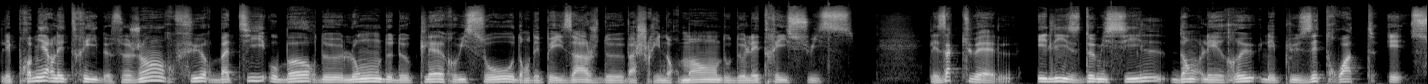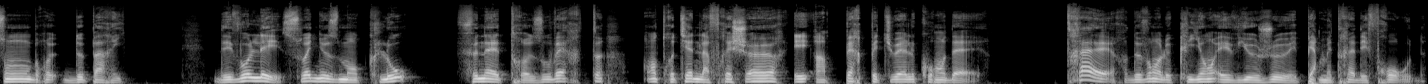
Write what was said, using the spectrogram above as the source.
Les premières laiteries de ce genre furent bâties au bord de l'onde de clairs ruisseaux dans des paysages de vacheries normandes ou de laiteries suisses. Les actuelles élisent domicile dans les rues les plus étroites et sombres de Paris. Des volets soigneusement clos, fenêtres ouvertes, entretiennent la fraîcheur et un perpétuel courant d'air. Traire devant le client est vieux jeu et permettrait des fraudes.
